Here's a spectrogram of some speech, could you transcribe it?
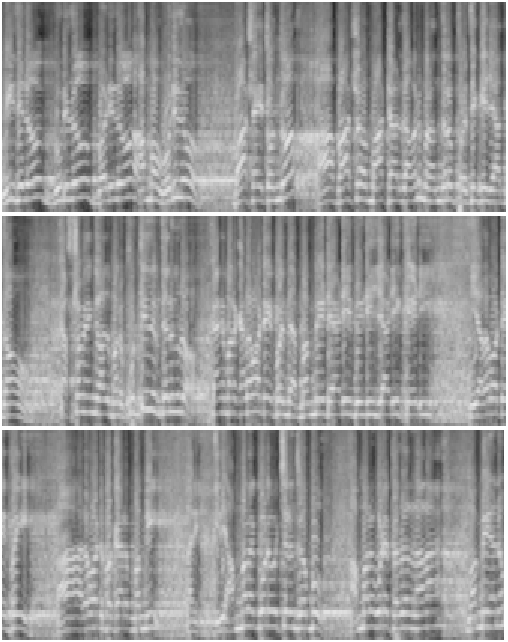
వీధిలో గుడిలో బడిలో అమ్మ ఒడిలో భాష అవుతుందో ఆ భాష మాట్లాడదామని మనందరం ప్రతిజ్ఞ చేద్దాం. కష్టమేం కాదు మనం పుట్టింది తెలుగులో. కానీ మనకు అలవాటు అయిపోయింది మమ్మీ డాడీ బీడీ జాడీ కేడీ ఈ అలవాటు అయిపోయి ఆ అలవాటు ప్రకారం మమ్మీ అని. ఇది అమ్మలకు కూడా వచ్చిన జబ్బు. అమ్మలు కూడా పెద్దలు నానా మమ్మీ అను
